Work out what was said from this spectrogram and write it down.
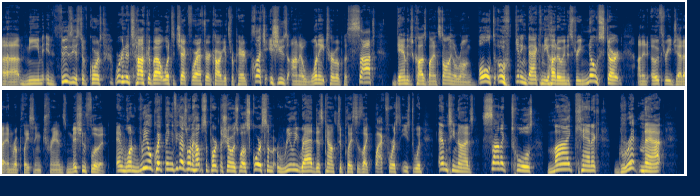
uh, meme enthusiast, of course, we're going to talk about what to check for after a car gets repaired, clutch issues on a 1.8 turbo Passat, damage caused by installing a wrong bolt, oof, getting back in the auto industry, no start on an O3 Jetta and replacing transmission fluid. And one real quick thing if you guys want to help support the show as well, score some really rad discounts to places like Black Forest Eastwood, MT Knives, Sonic Tools, Mycanic, Grit Mat,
